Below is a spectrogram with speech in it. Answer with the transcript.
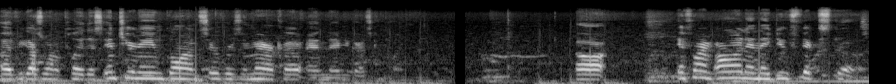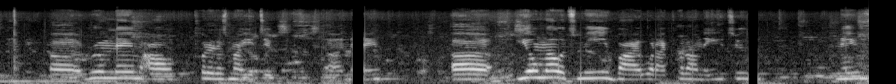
Uh, if you guys want to play this, enter your name, go on Servers America, and then you guys can play. Uh, if I'm on and they do fix the uh, room name, I'll put it as my YouTube uh, name. Uh, you'll know it's me by what I put on the YouTube name.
